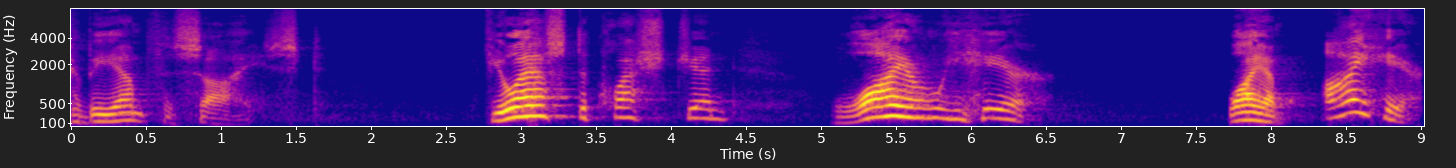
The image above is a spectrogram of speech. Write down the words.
to be emphasized. If you ask the question, why are we here? Why am I here?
